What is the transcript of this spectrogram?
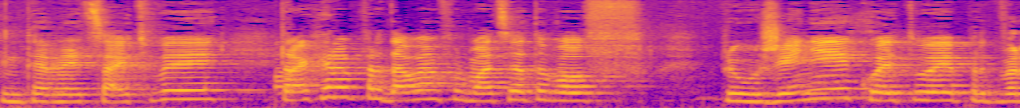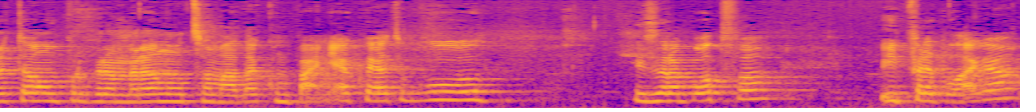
интернет сайтове. Тракера предава информацията в приложение, което е предварително програмирано от самата компания, която го изработва и предлага.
